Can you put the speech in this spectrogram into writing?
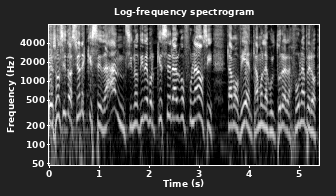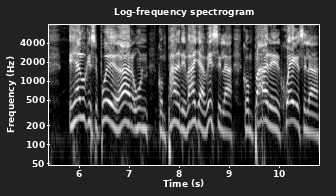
Pero son situaciones que se dan, si no tiene por qué ser algo funado. Si estamos bien, estamos en la cultura de la funa, pero es algo que se puede dar. Un compadre, vaya, bésela, compadre, juéguesela.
